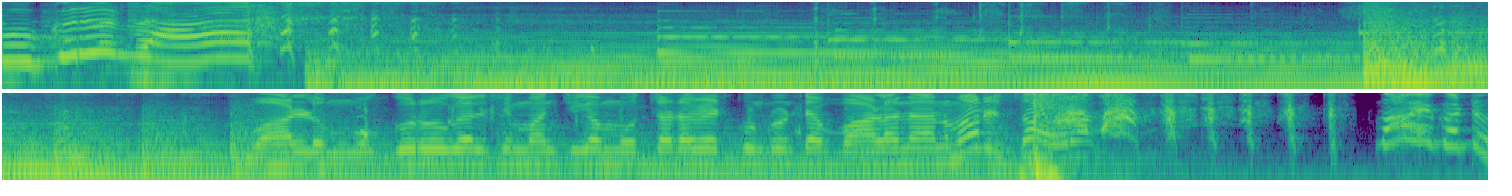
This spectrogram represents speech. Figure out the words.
ముగ్గురు రా వాళ్ళు ముగ్గురు కలిసి మంచిగా ముచ్చట పెట్టుకుంటుంటే వాళ్ళని కొట్టు.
